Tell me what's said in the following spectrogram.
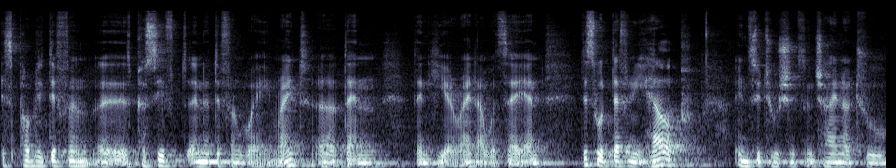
is probably different uh, is perceived in a different way, right? Uh, than than here, right? I would say, and this would definitely help institutions in China to.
